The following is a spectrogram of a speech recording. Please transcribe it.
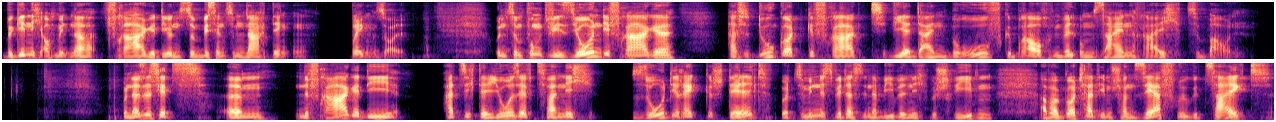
beginne ich auch mit einer Frage, die uns so ein bisschen zum Nachdenken bringen soll. Und zum Punkt Vision die Frage, hast du Gott gefragt, wie er deinen Beruf gebrauchen will, um sein Reich zu bauen? Und das ist jetzt ähm, eine Frage, die hat sich der Josef zwar nicht so direkt gestellt, oder zumindest wird das in der Bibel nicht beschrieben, aber Gott hat ihm schon sehr früh gezeigt,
